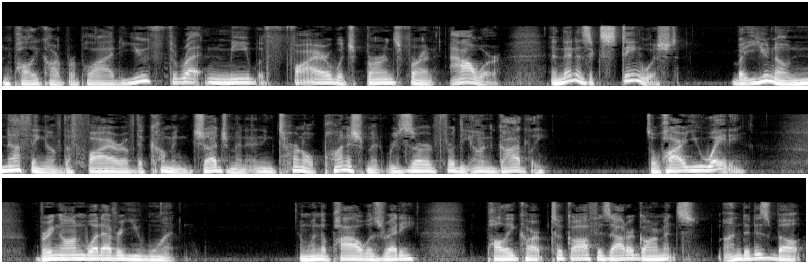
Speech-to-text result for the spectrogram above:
And Polycarp replied, You threaten me with fire which burns for an hour and then is extinguished. But you know nothing of the fire of the coming judgment and eternal punishment reserved for the ungodly. So why are you waiting? Bring on whatever you want. And when the pile was ready, Polycarp took off his outer garments, undid his belt,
